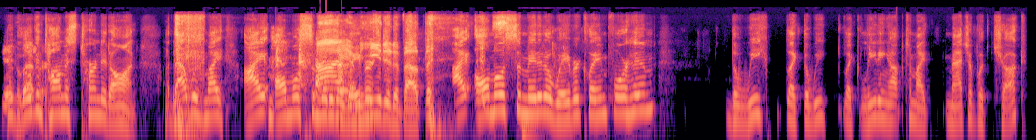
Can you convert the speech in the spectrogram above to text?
Yeah, Dude, Logan. Thomas turned it on. That was my. I almost submitted I a am waiver. heated about this. I almost submitted a waiver claim for him the week, like the week, like leading up to my matchup with Chuck.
